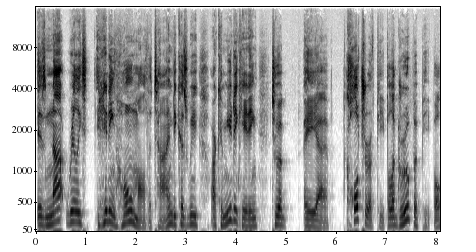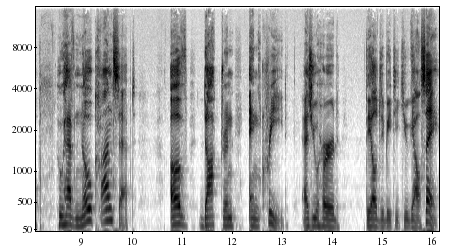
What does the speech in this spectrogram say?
is not really hitting home all the time because we are communicating to a a uh, culture of people, a group of people who have no concept of doctrine and creed, as you heard the LGBTQ gal say.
